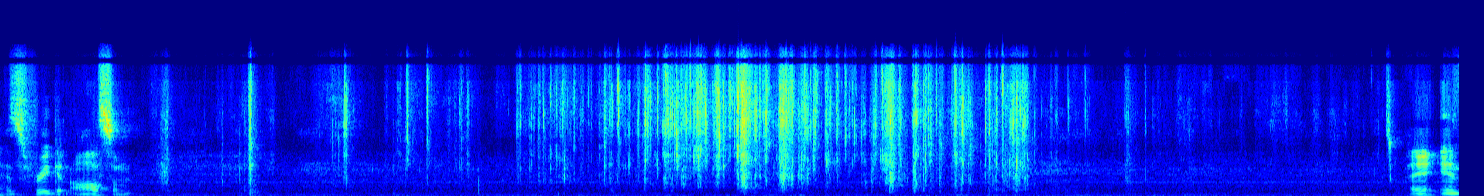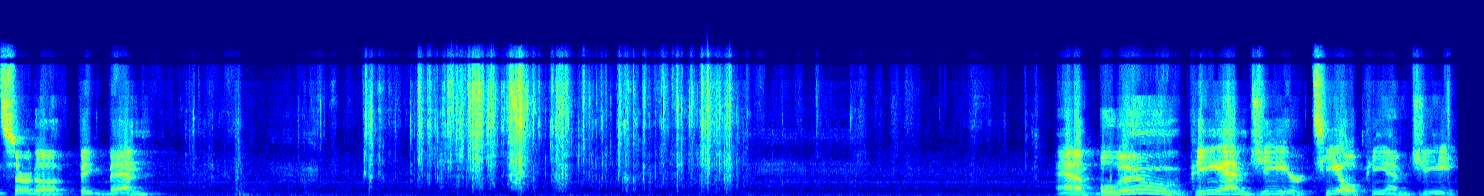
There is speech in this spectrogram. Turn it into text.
That's freaking awesome. Insert of Big Ben. And a blue PMG or teal PMG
